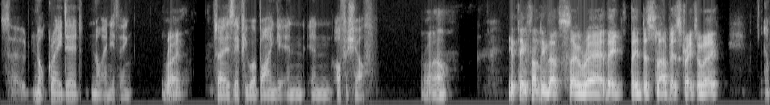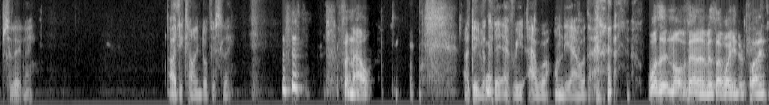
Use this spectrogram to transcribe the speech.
so not graded, not anything. Right. So as if you were buying it in in off a shelf. Well, you'd think something that's so rare they they'd just slab it straight away. Absolutely. I declined, obviously. For now, I do look at it every hour on the hour. Though. was it not Venom? Is that why you declined?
